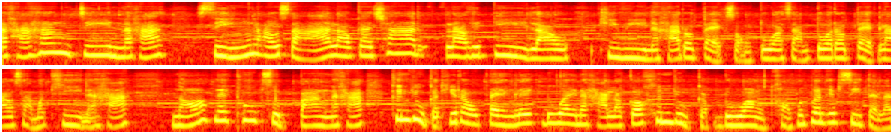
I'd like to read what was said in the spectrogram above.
นะคะห้างจีนนะคะ สิงห์ลาวสาลาวกาชาติลาวเฮดดีลาวทีวีนะคะ เราแตก 2 ตัว 3 ตัวเราแตกลาวสามัคคีนะคะ เนาะเลขทูบสุดปังนะคะ ขึ้นอยู่กับที่เราแปลงเลขด้วยนะคะ แล้วก็ขึ้นอยู่กับดวงของเพื่อนๆ FC แต่ละ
